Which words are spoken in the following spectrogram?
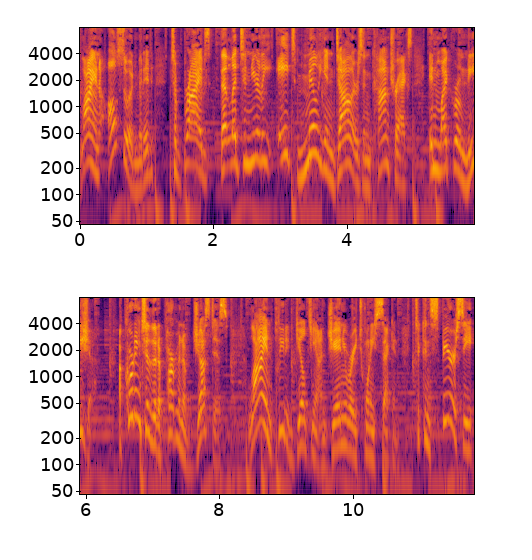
Lyon also admitted to bribes that led to nearly $8 million in contracts in Micronesia. According to the Department of Justice, Lyon pleaded guilty on January 22nd to conspiracy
